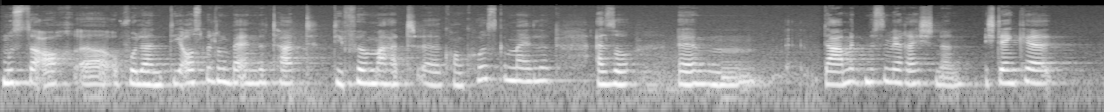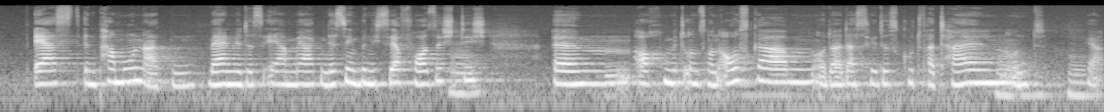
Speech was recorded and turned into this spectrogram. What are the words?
musste auch, äh, obwohl er die Ausbildung beendet hat, die Firma hat äh, Konkurs gemeldet. Also ähm, damit müssen wir rechnen. Ich denke, erst in ein paar Monaten werden wir das eher merken. Deswegen bin ich sehr vorsichtig, mhm. Ähm, auch mit unseren Ausgaben oder dass wir das gut verteilen mhm. und mhm. ja.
